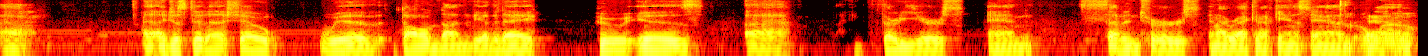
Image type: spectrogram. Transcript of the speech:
Ah, I, just did a show with Donald Dunn the other day, who is uh, 30 years and seven tours in Iraq and Afghanistan. Oh, and, wow.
